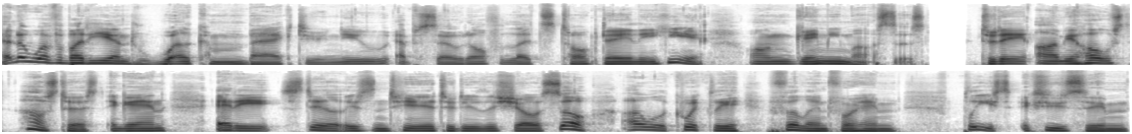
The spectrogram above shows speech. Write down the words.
Hello, everybody, and welcome back to a new episode of Let's Talk Daily here on Gaming Masters. Today, I'm your host, House Test again. Eddie still isn't here to do the show, so I will quickly fill in for him. Please excuse him,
